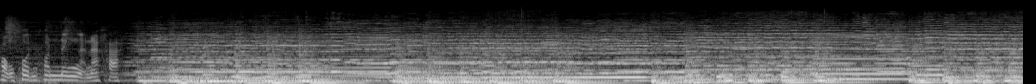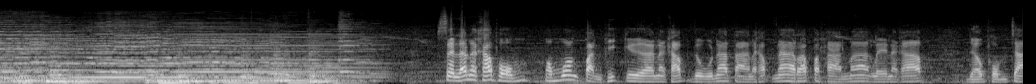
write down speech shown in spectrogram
ของคนคนหนึ่งอะนะคะ เสร็จแล้วนะครับผมมะม่วงปั่นพริกเกลือนะครับ ดูหน้าตานะครับน่ารับประทานมากเลยนะครับ เดี๋ยวผมจะ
